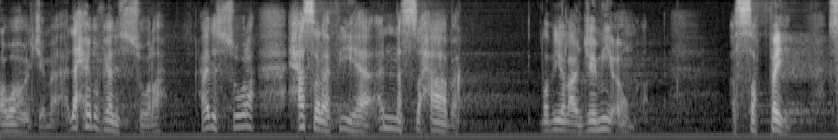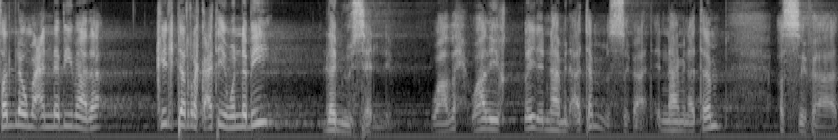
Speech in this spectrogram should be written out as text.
رواه الجماعة. لاحظوا في هذه السورة هذه السورة حصل فيها أن الصحابة رضي الله عنهم جميعهم الصفين. صلوا مع النبي ماذا؟ كلتا الركعتين والنبي لم يسلم. واضح؟ وهذه قيل إنها من أتم الصفات إنها من أتم الصفات.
